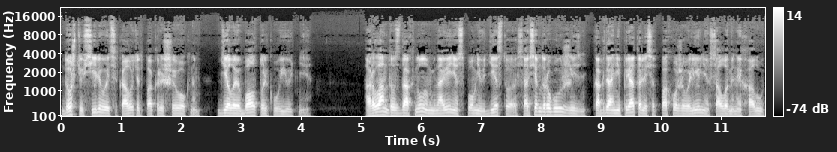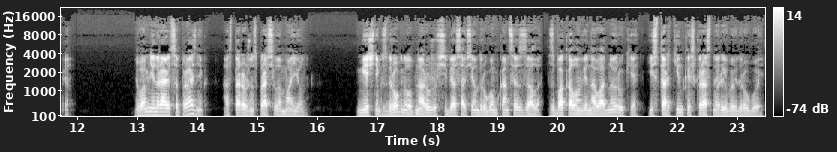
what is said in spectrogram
Дождь усиливается, колотит по крыше и окнам, делая бал только уютнее. Орландо вздохнул на мгновение, вспомнив детство, совсем другую жизнь, когда они прятались от похожего ливня в соломенной халупе. «Вам не нравится праздник?» – осторожно спросила Майон. Мечник вздрогнул, обнаружив себя совсем в другом конце зала, с бокалом вина в одной руке и с тортинкой с красной рыбой в другой.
